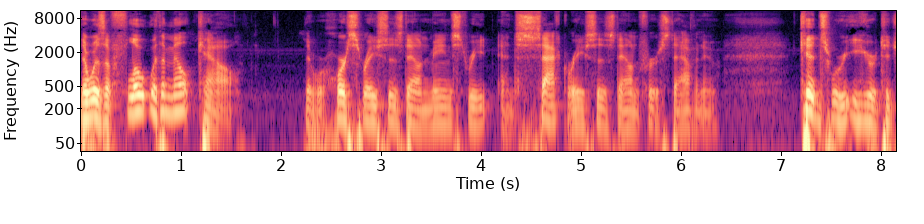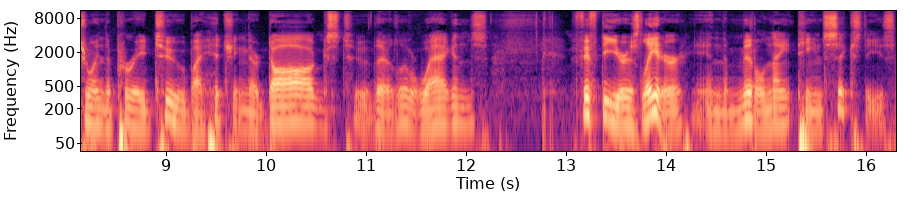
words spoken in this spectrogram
There was a float with a milk cow. There were horse races down Main Street and sack races down First Avenue. Kids were eager to join the parade too by hitching their dogs to their little wagons. Fifty years later, in the middle 1960s,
